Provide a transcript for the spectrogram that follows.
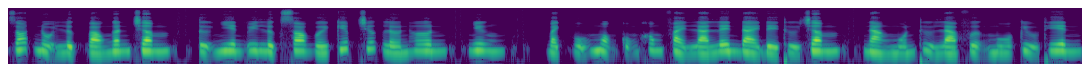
rót nội lực vào ngân châm, tự nhiên uy lực so với kiếp trước lớn hơn, nhưng Bạch Vũ Mộng cũng không phải là lên đài để thử châm, nàng muốn thử là phượng múa cửu thiên.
